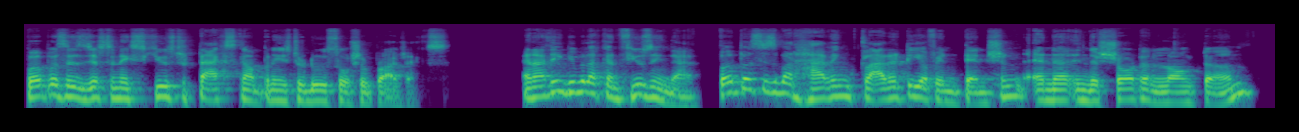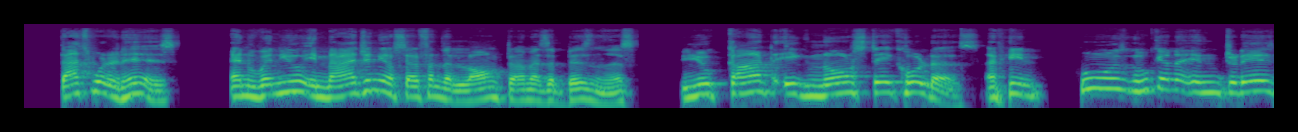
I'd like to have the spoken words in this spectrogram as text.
Purpose is just an excuse to tax companies to do social projects. And I think people are confusing that. Purpose is about having clarity of intention and uh, in the short and long term that's what it is. And when you imagine yourself in the long term as a business, you can't ignore stakeholders. I mean, who, who can in today's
